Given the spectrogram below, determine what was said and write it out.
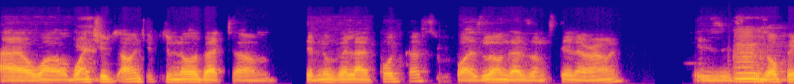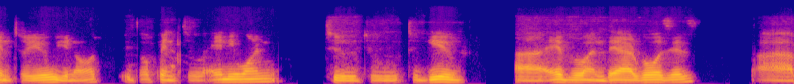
I want you I want you to know that um, the NuveyLive podcast, for as long as I'm still around, is, is, mm. is open to you, you know, it's open to anyone to to to give uh, everyone their roses, uh,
